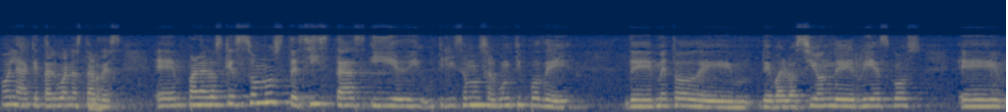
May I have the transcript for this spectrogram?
Hola, ¿qué tal? Buenas tardes. Eh, para los que somos tesistas y, utilizamos algún tipo de, de método de, de evaluación de riesgos, eh,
